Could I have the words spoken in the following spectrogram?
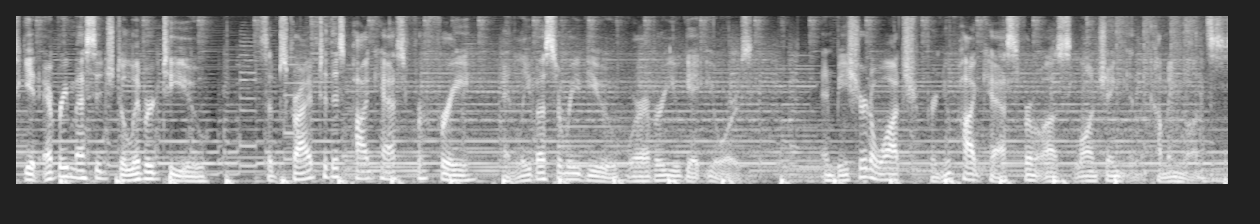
To get every message delivered to you, subscribe to this podcast for free and leave us a review wherever you get yours. And be sure to watch for new podcasts from us launching in the coming months.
